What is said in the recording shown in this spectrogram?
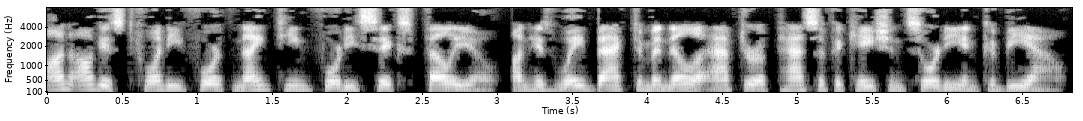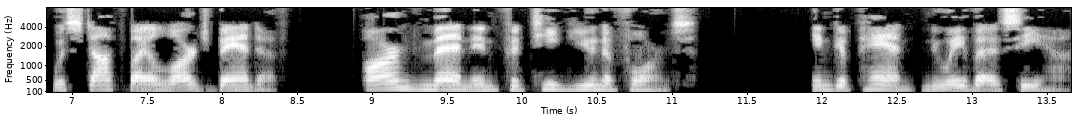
On August 24, 1946, Feleo, on his way back to Manila after a pacification sortie in Cabiao, was stopped by a large band of armed men in fatigue uniforms in Gapan, Nueva Ecija.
